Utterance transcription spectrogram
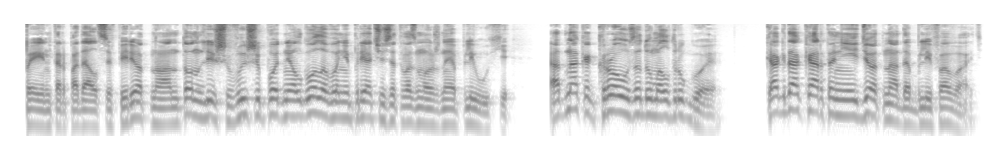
Пейнтер подался вперед, но Антон лишь выше поднял голову, не прячась от возможной оплеухи. Однако Кроу задумал другое. Когда карта не идет, надо блефовать.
